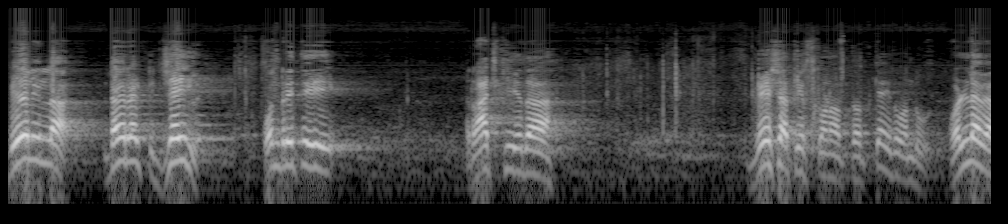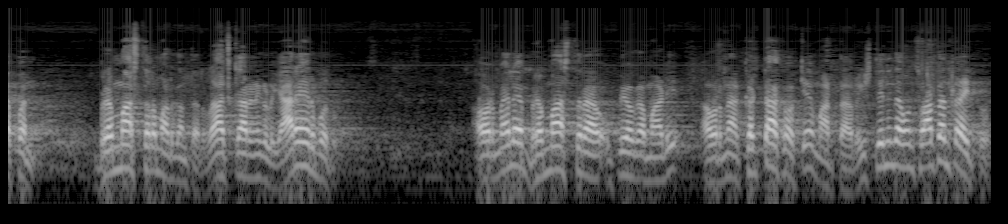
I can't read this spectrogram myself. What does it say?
ಬೇಲಿಲ್ಲ. Direct jail. ಒಂದ್ ರೀತಿ ರಾಜಕೀಯದ ದ್ವೇಷ ತೀರ್ಸ್ಕೊಳೋದಕ್ಕೆ ಇದು ಒಂದು ಒಳ್ಳೆ ವೆಪನ್ ಬ್ರಹ್ಮಾಸ್ತ್ರ ಮಾಡ್ಕೊಂತಾರೆ. ರಾಜಕಾರಣಿಗಳು ಯಾರೇ ಇರ್ಬೋದು. ಅವ್ರ ಮೇಲೆ ಬ್ರಹ್ಮಾಸ್ತ್ರ ಉಪಯೋಗ ಮಾಡಿ ಅವ್ರನ್ನ ಕಟ್ಟಾಕೋಕೆ ಮಾಡ್ತಾವ್ರು. ಇಷ್ಟಿನಿಂದ ಒಂದು ಸ್ವಾತಂತ್ರ್ಯ ಇತ್ತು.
